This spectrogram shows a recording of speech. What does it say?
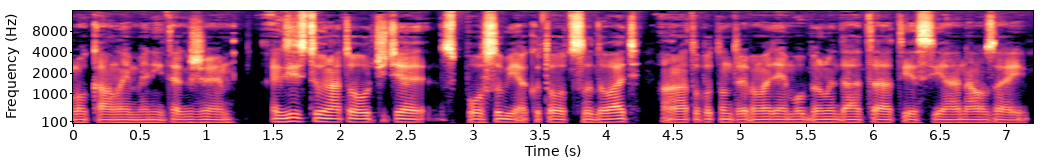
lokálnej meny, takže existujú na to určite spôsoby, ako to odsledovať, ale na to potom treba mať aj mobilné dáta, tie si ja naozaj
